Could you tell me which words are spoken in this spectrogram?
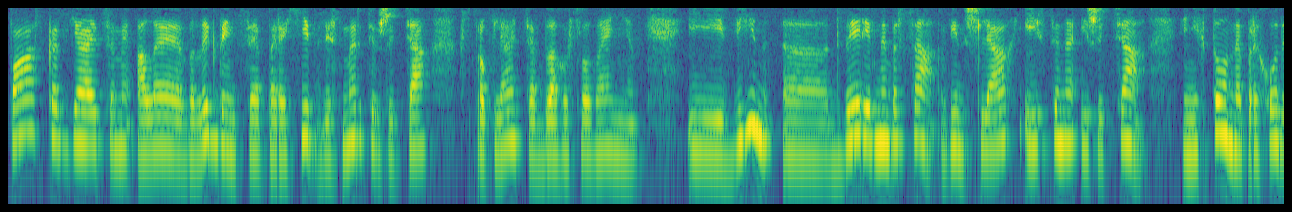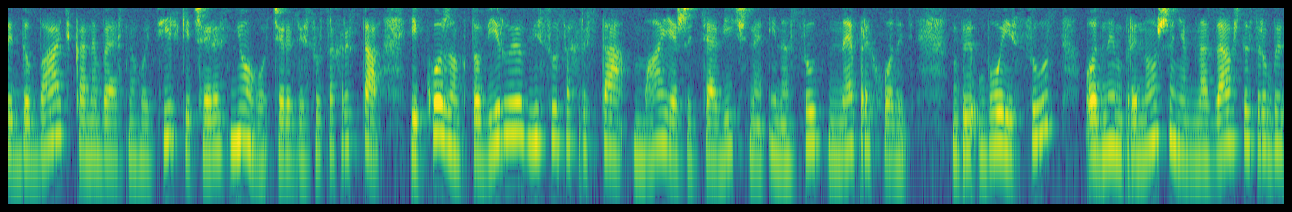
паска з яйцями, але Великдень це перехід зі смерті в життя, з прокляття в благословення. І він е, двері в небеса, він шлях, істина і життя. І ніхто не приходить до Батька Небесного тільки через нього, через Ісуса Христа. І кожен, хто вірує в Ісуса Христа, має життя вічне і на суд не приходить. Бо- Ісус одним приношенням назавжди зробив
